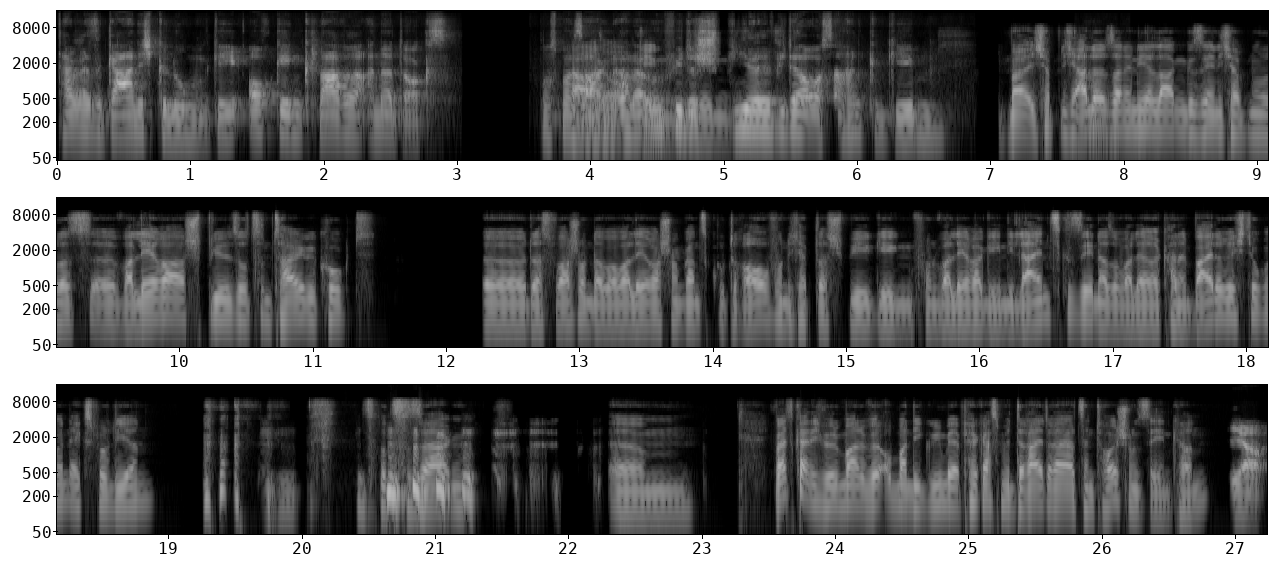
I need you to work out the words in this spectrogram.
teilweise gar nicht gelungen. Ge auch gegen klare Underdogs. Muss man Ja, sagen. also Da auch hat er gegen- irgendwie das gegen- Spiel wieder aus der Hand gegeben. Ich habe nicht alle seine Niederlagen gesehen, ich habe nur das äh, Valera-Spiel so zum Teil geguckt. Äh, das war schon, da war Valera schon ganz gut drauf und ich habe das Spiel gegen, von Valera gegen die Lions gesehen. Also Valera kann in beide Richtungen explodieren, Mhm. sozusagen. ähm, ich weiß gar nicht, man, ob man die Green Bay Packers mit 3-3 als Enttäuschung sehen kann. Ja,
